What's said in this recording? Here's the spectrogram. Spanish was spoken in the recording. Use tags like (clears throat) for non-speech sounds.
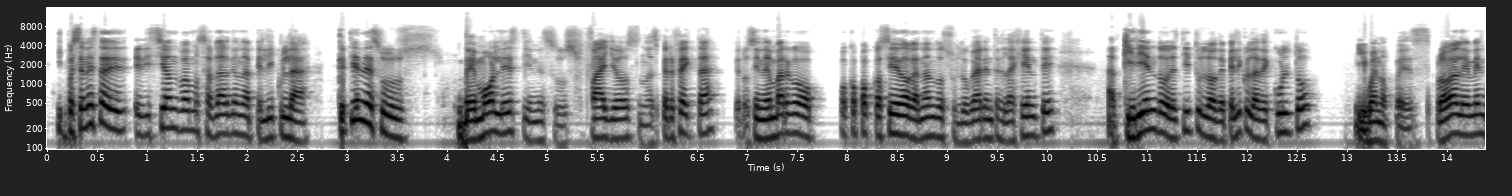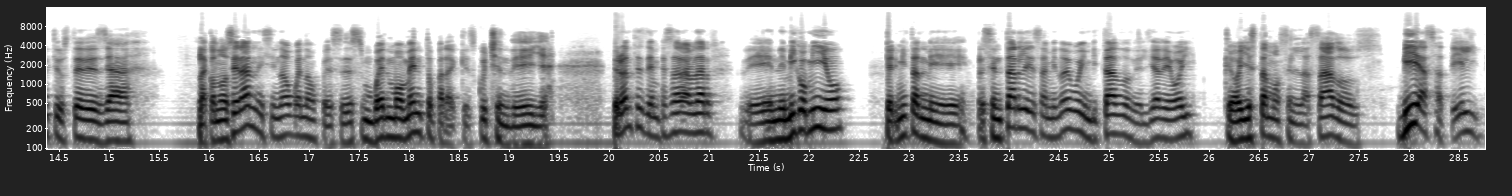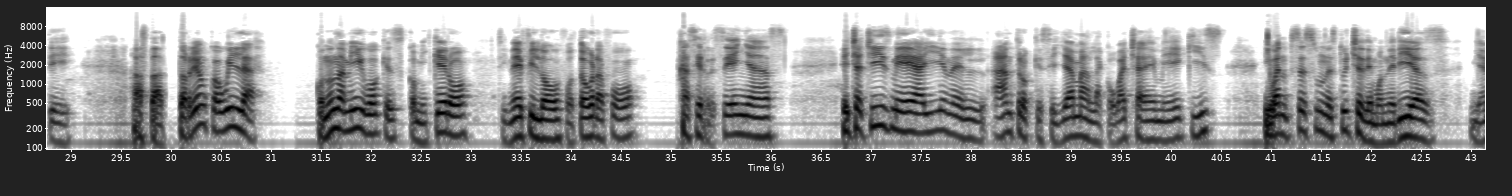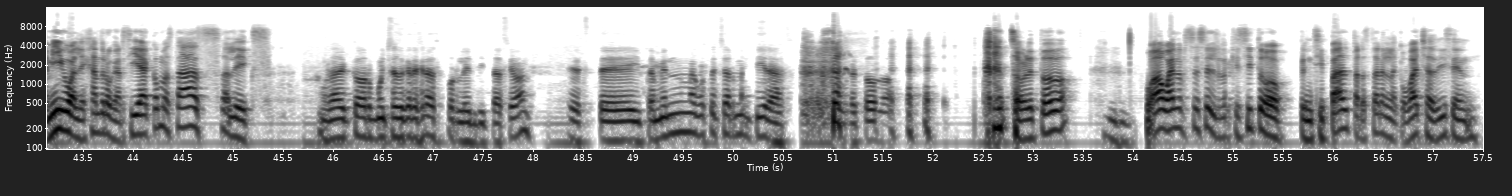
Y pues en esta edición vamos a hablar de una película que tiene sus bemoles, tiene sus fallos, no es perfecta, pero sin embargo poco a poco ha ido ganando su lugar entre la gente, adquiriendo el título de película de culto. Y bueno, pues probablemente ustedes ya la conocerán y si no, bueno, pues es un buen momento para que escuchen de ella. Pero antes de empezar a hablar de enemigo mío, permítanme presentarles a mi nuevo invitado del día de hoy, que hoy estamos enlazados vía satélite hasta Torreón, Coahuila, con un amigo que es comiquero, cinéfilo, fotógrafo, hace reseñas, echa chisme ahí en el antro que se llama La Covacha MX. Y bueno, pues es un estuche de monerías. Mi amigo Alejandro García, ¿cómo estás, Alex? Hola, Héctor, muchas gracias por la invitación. Este, y también me gusta echar mentiras, sobre todo. (laughs) sobre todo. Wow, bueno, pues es el requisito principal para estar en la covacha, dicen.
